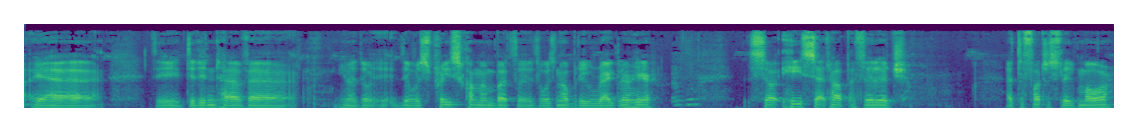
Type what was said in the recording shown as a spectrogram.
Uh, they, they didn't have, uh, you know, there, there was priests coming, but there was nobody regular here. So he set up a village at the foot of Slievemore,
